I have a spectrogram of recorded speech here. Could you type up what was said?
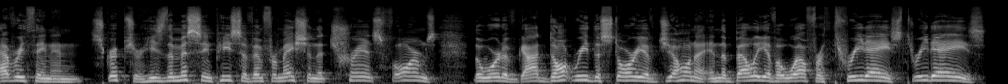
everything in Scripture. He's the missing piece of information that transforms the Word of God. Don't read the story of Jonah in the belly of a well for three days, three days,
